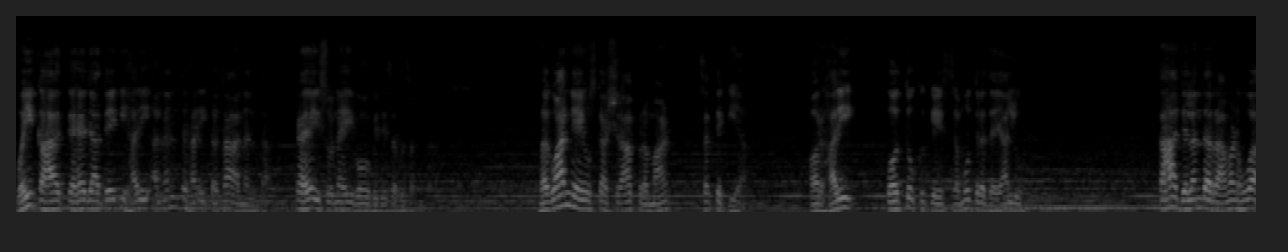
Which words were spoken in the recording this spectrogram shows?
वही कहा, कहे जाते कि हरि अनंत, हरि कथा अनंता। कहे सुन ही वो विधि सब संता भगवान ने उसका श्राप प्रमाण सत्य किया और हरि कौतुक के समुद्र दयालु हैं। कहा जलंधर रावण हुआ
